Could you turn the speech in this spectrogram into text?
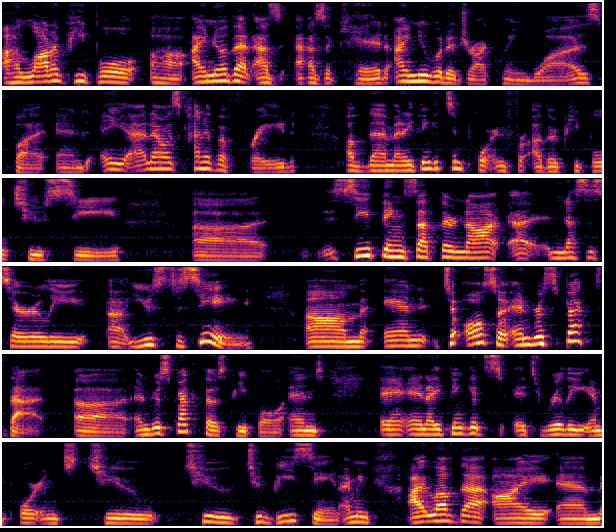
a lot of people uh, i know that as as a kid i knew what a drag queen was but and and i was kind of afraid of them and i think it's important for other people to see uh, see things that they're not uh, necessarily uh, used to seeing um, and to also and respect that uh, and respect those people and and I think it's it's really important to to to be seen. I mean, I love that I am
